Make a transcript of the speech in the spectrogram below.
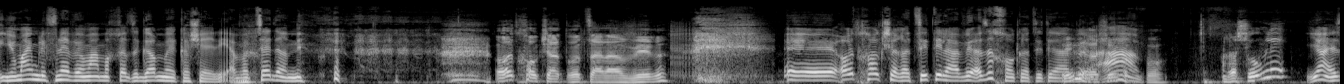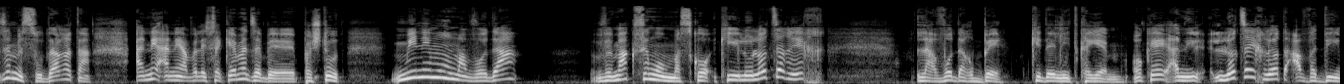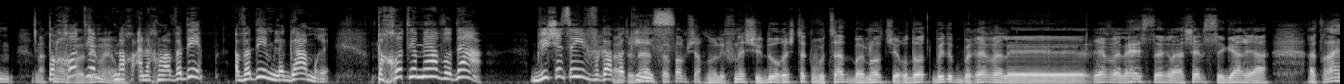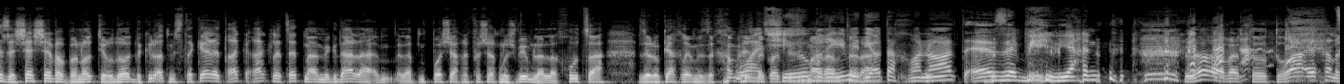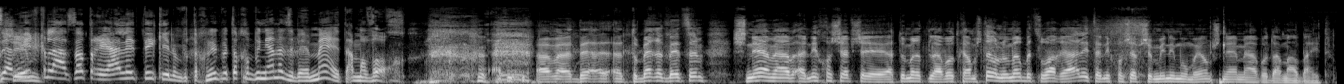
יומיים לפני ויומיים אחרי זה גם קשה לי, אבל בסדר. עוד חוק שאת רוצה להעביר. אה, עוד חוק שרציתי להעביר, איזה חוק רציתי להעביר? הנה רשום אה, לך פה. רשום לי? יא, איזה מסודר אתה. אני, אני אבל אסכם את זה בפשטות. מינימום עבודה ומקסימום משכורת, כאילו לא צריך לעבוד הרבה. כדי להתקיים, אוקיי? אני לא צריך להיות עבדים. אנחנו פחות עבדים ימ- היום. אנחנו, אנחנו עבדים, עבדים לגמרי. פחות ימי עבודה, בלי שזה יפגע את יודעת, בכיס. כל פעם שאנחנו לפני שידור יש את הקבוצת בנות שיורדות בדיוק ברבע ל... רבע לעשר לעשן סיגריה. את רואה איזה שש שבע בנות יורדות וכאילו את מסתכלת רק רק לצאת מהמגדל ל- ל- פה שאנחנו איפה שאנחנו יושבים לחוצה זה לוקח להם איזה חמש וואי, דקות שיהיו בזמן בריאים, ההמתנה. ידיעות אחרונות, איזה בניין. לא אבל את- רואה איך אנשים צריך לעשות ריאליטי, כאילו, תוכנית בתוך הבניין הזה, באמת, המבוך. אבל את- אומרת בעצם שני אני חושב שאת אומרת לעבוד כמה שיותר אני אומר בצורה ריאלית אני חושב שמינימום היום שני ימי עבודה מהבית.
